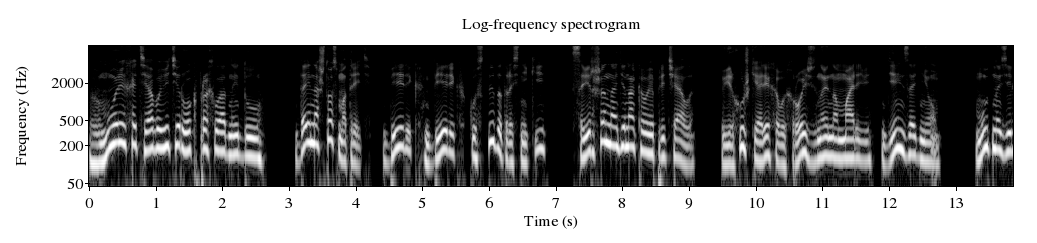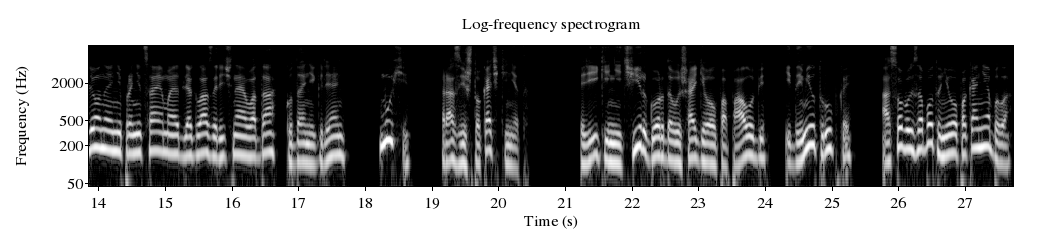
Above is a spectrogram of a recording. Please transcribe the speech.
В море хотя бы ветерок прохладный дул. Да и на что смотреть? Берег, берег, кусты да тростники. Совершенно одинаковые причалы. Верхушки ореховых рощ в знойном мареве, день за днем. Мутно-зеленая, непроницаемая для глаза речная вода, куда ни глянь. Мухи. Разве что качки нет. Рики Ничир гордо вышагивал по палубе и дымил трубкой, Особых забот у него пока не было.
